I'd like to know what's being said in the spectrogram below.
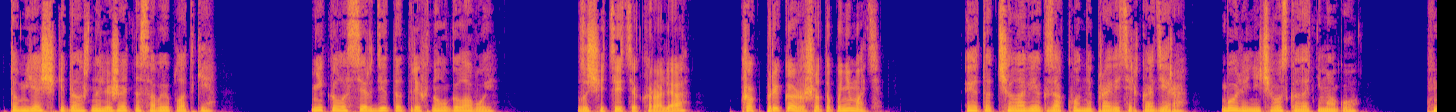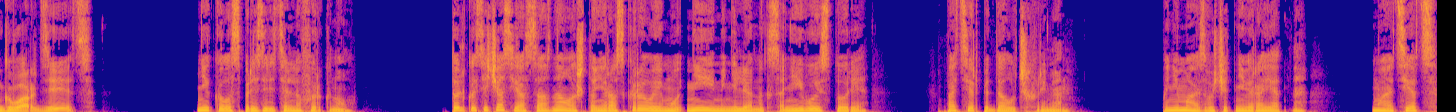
В том ящике должны лежать носовые платки». Николас сердито тряхнул головой. «Защитите короля? Как прикажешь это понимать?» «Этот человек — законный правитель Кадира. Более ничего сказать не могу». «Гвардеец?» Николас презрительно фыркнул. Только сейчас я осознала, что не раскрыла ему ни имени Ленокса, ни его истории. Потерпит до лучших времен. Понимаю, звучит невероятно. Мой отец...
